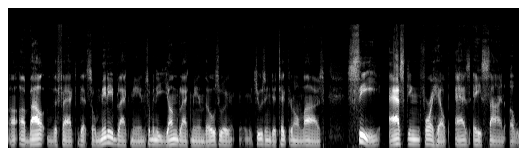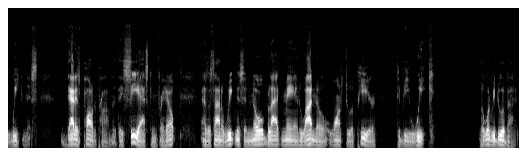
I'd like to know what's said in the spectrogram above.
uh, about the fact that so many black men, so many young black men, those who are choosing to take their own lives, see asking for help as a sign of weakness. That is part of the problem, that they see asking for help as a sign of weakness, and no black man who I know wants to appear to be weak. But what do we do about it?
